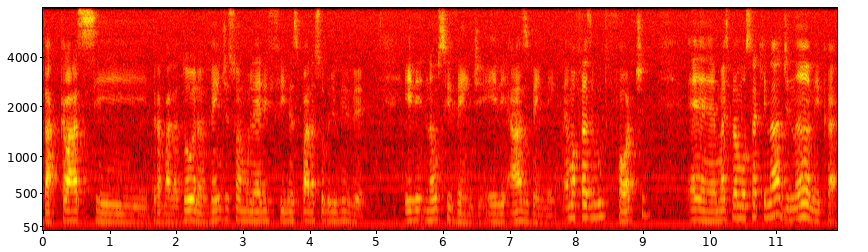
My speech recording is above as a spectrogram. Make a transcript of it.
da classe trabalhadora vende sua mulher e filhas para sobreviver. Ele não se vende, ele as vendem. É uma frase muito forte, é, mas para mostrar que na dinâmica,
